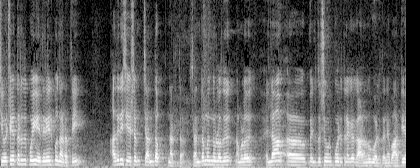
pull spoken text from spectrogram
ശിവക്ഷേത്രത്തിൽ പോയി എതിരേൽപ്പ് നടത്തി അതിനുശേഷം ചന്തം നടത്തുക. ചന്തം എന്നുള്ളത് നമ്മൾ എല്ലാ പിന്നെ തൃശ്ശൂർ പൂരത്തിനൊക്കെ കാണുന്നത് പോലെ തന്നെ വാദ്യ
